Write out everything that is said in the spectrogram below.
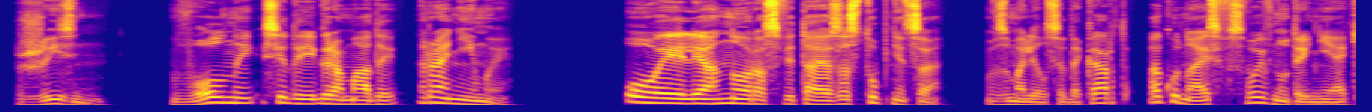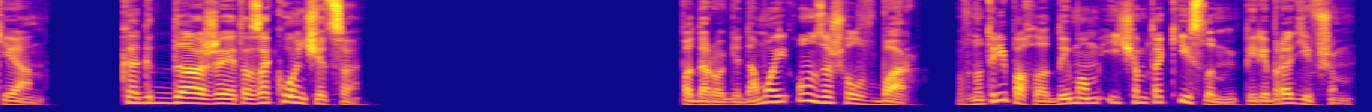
— жизнь. Волны, седые громады, ранимы. «О, Элеонора, святая заступница!» — взмолился Декарт, окунаясь в свой внутренний океан. «Когда же это закончится?» По дороге домой он зашел в бар. Внутри пахло дымом и чем-то кислым, перебродившим.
